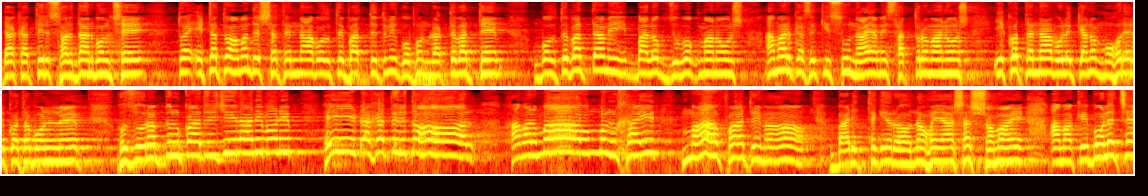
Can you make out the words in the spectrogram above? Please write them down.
ডাকাতির সর্দার বলছে তো এটা তো আমাদের সাথে না বলতে পারতে, তুমি গোপন রাখতে পারতে। বলতে পারতে আমি বালক, যুবক মানুষ, আমার কাছে কিছু নাই, আমি ছাত্র মানুষ। এ কথা না বলে কেন মোহরের কথা বললে? হুজুর আব্দুল কাদের জিলানি বনিব হে ডাকাতের দল আমার মা উম্মুল খাইর, মা ফাতেমা। বাড়ির থেকে রওনা হয়ে আসার সময় আমাকে বলেছে,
